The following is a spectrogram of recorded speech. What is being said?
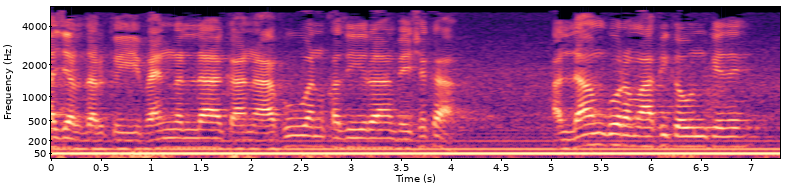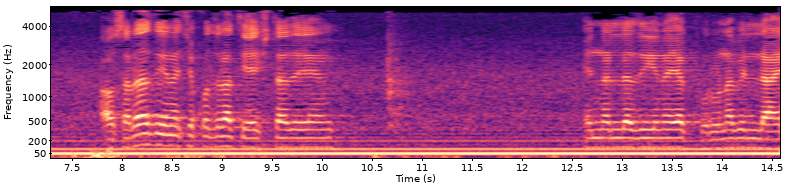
اجر درکې فین الله کان عفوا قدیرا بشکا الله هم ګور معافي کوونکې ده او سره دې نه چې قدرت یې شته ده ان الذين يكفرون بالله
